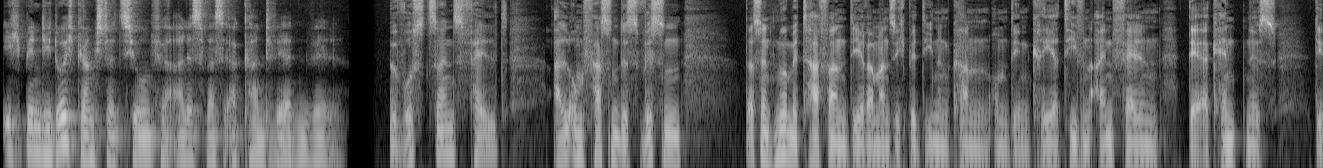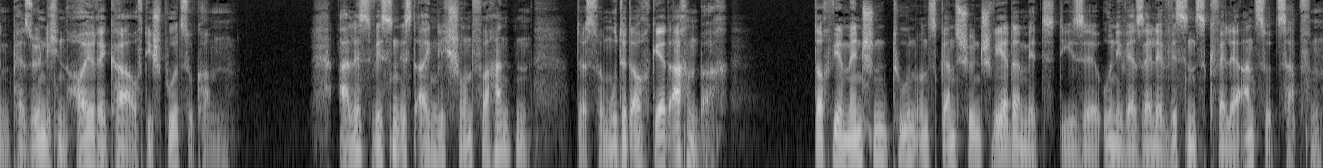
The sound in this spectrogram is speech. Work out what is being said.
Ich bin die Durchgangsstation für alles, was erkannt werden will. Bewusstseinsfeld, allumfassendes Wissen, das sind nur Metaphern, derer man sich bedienen kann, um den kreativen Einfällen, der Erkenntnis, dem persönlichen Heureka auf die Spur zu kommen. Alles Wissen ist eigentlich schon vorhanden, das vermutet auch Gerd Achenbach. Doch wir Menschen tun uns ganz schön schwer damit, diese universelle Wissensquelle anzuzapfen.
